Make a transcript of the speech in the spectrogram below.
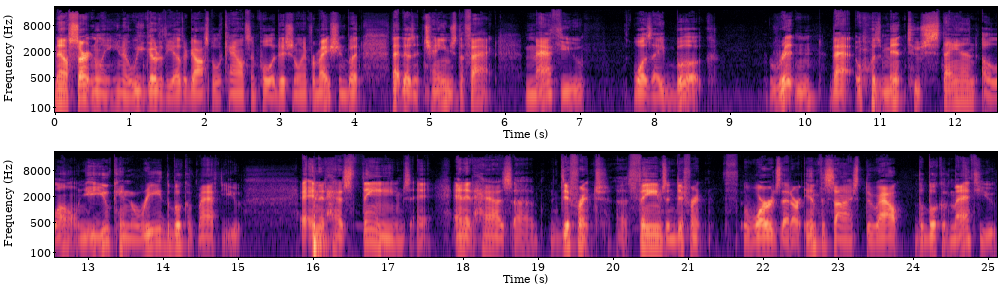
Now, certainly, you know, we go to the other gospel accounts and pull additional information, but that doesn't change the fact. Matthew was a book written that was meant to stand alone. You can read the book of Matthew and it has themes and it has uh, different uh, themes and different th- words that are emphasized throughout the book of Matthew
